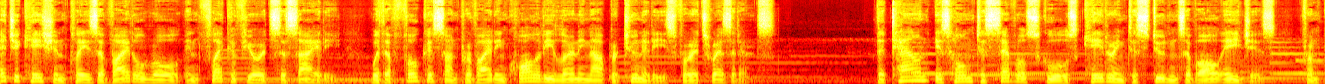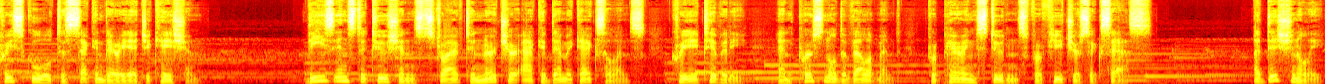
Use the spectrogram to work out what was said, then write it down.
Education plays a vital role in Flekkefjord society, with a focus on providing quality learning opportunities for its residents. The town is home to several schools catering to students of all ages, from preschool to secondary education. These institutions strive to nurture academic excellence, creativity, and personal development, preparing students for future success. Additionally,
